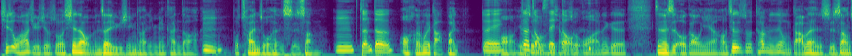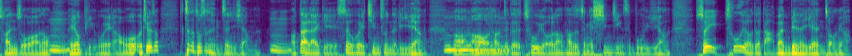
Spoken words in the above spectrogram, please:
其实我发觉就是说，现在我们在旅行团里面看到，嗯，都穿着很时尚，嗯，真的。哦，很会打扮。对，哦，各种 set 说哇，那个 真的是欧高音啊哈，就是说他们那种打扮很时尚，穿着啊那种很有品味啊。我我觉得说这个都是很正向的，嗯，哦，带来给社会青春的力量啊。然后他们这个出游，让他的整个心境是不一样的，所以出游的打扮变得也很重要。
